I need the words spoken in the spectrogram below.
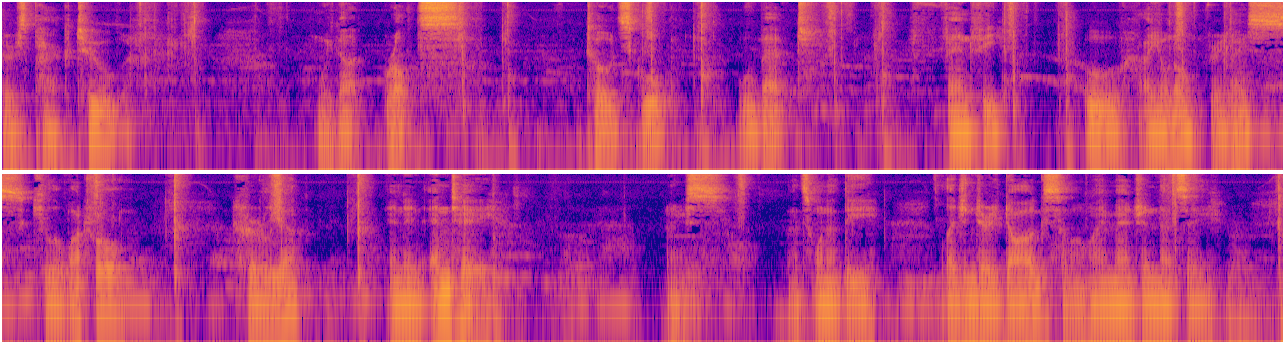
There's pack two. We got Ralts, Toedscool, Woobat, Phanpy, ooh, Iono, very nice, Kilowattrel, Kirlia, and an Entei. Nice. That's one of the so I imagine that's a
